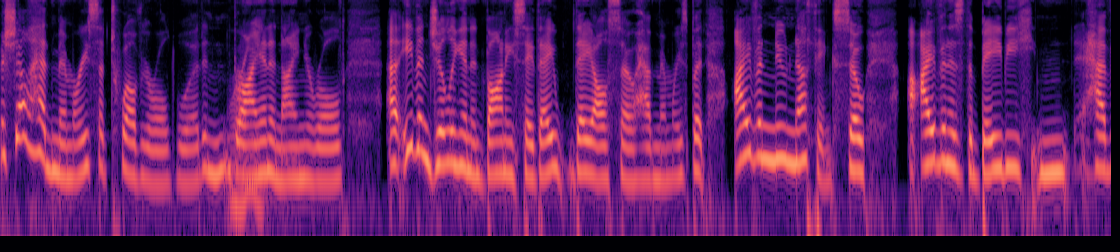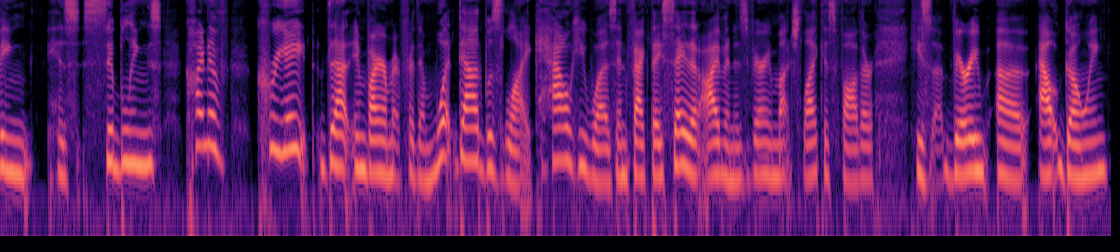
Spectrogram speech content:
Michelle had memories, a twelve year old would, and Brian, a nine year old. Uh, even Jillian and Bonnie say they they also have memories, but Ivan knew nothing. So uh, Ivan is the baby, he, having his siblings kind of create that environment for them. What dad was like, how he was. In fact, they say that Ivan is very much like his father. He's very uh, outgoing,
